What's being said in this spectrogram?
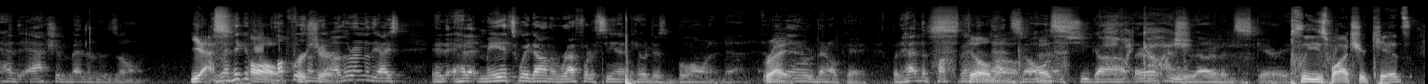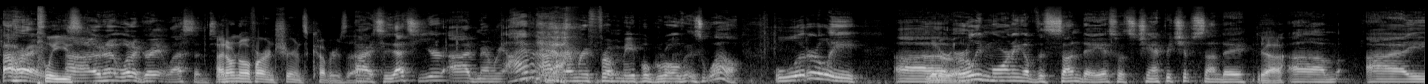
had the action been in the zone. Yes. I think if oh, the puck was on sure. the other end of the ice, it, had it made its way down, the ref would have seen it and he would have just blown it dead. And Right. Then it would have been okay. But had the puck Still, been in that though, zone and she got oh out there, gosh. ooh, that would have been scary. Please watch your kids. All right. Please. Uh, and what a great lesson, too. I don't know if our insurance covers that. All right, so that's your odd memory. I have an odd memory from Maple Grove as well. Literally, uh, Literally. early morning of the Sunday, so it's Championship Sunday. Yeah. Um, I,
